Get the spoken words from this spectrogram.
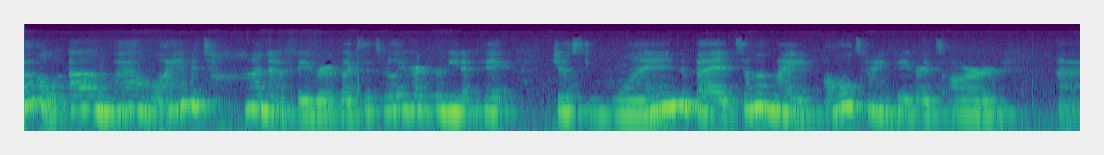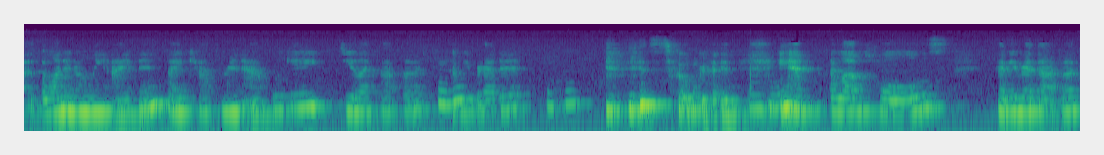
Oh, um, wow. Well, I have a ton of favorite books. It's really hard for me to pick just one, but some of my all-time favorites are uh, The One and Only Ivan by Katherine Applegate. Do you like that book? Mhm. Have you read it? Mhm. it's so good. Mhm. And I love Holes. Have you read that book,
